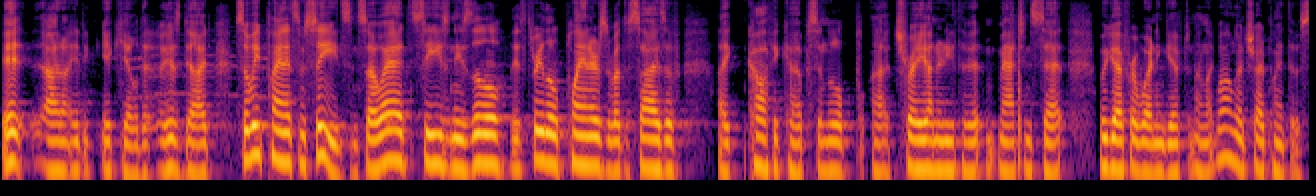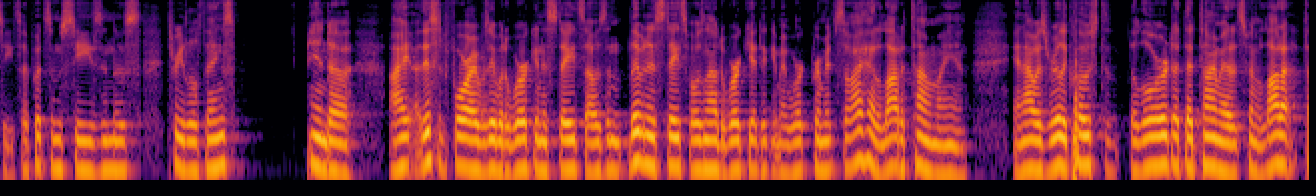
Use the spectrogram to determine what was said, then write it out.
It I don't. It, it killed it. It just died. So we planted some seeds, and so I had seeds in these little these three little planters about the size of like coffee cups and little uh, tray underneath of it, matching set. We got for a wedding gift, and I'm like, well, I'm going to try to plant those seeds. I put some seeds in those three little things, and uh, I this is before I was able to work in the states. I was in, living in the states, but I wasn't allowed to work yet to get my work permit. So I had a lot of time on my hand, and I was really close to the Lord at that time. I had spent a lot of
